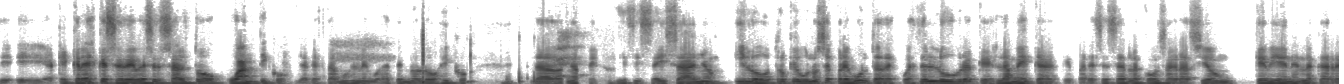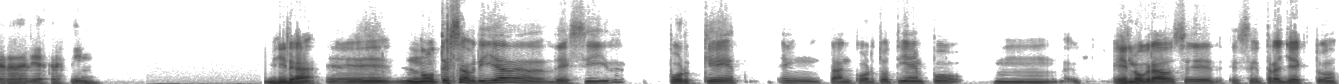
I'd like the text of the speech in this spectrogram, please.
Eh, ¿A qué crees que se debe ese salto cuántico, ya que estamos en lenguaje tecnológico, dado en apenas 16 años? Y lo otro que uno se pregunta después del Louvre, que es la meca, que parece ser la consagración que viene en la carrera de Elías Crespín. Mira, eh, no te sabría decir por qué en tan corto tiempo mm, he logrado ese, ese, trayecto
